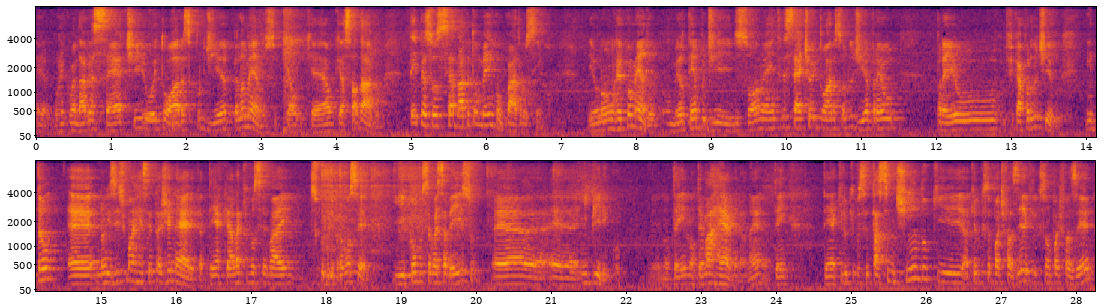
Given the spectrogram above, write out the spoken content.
É, O recomendável é 7, 8 horas por dia, pelo menos, que é o que é, o que é saudável. Tem pessoas que se adaptam bem com 4 ou 5. Eu não recomendo. O meu tempo de, de sono é entre 7 e 8 horas todo dia para eu, pra eu ficar produtivo. Então, é, não existe uma receita genérica, tem aquela que você vai descobrir para você. E como você vai saber isso? É, é empírico. Não tem, não tem uma regra, né? Tem, tem aquilo que você está sentindo, que, aquilo que você pode fazer, aquilo que você não pode fazer.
